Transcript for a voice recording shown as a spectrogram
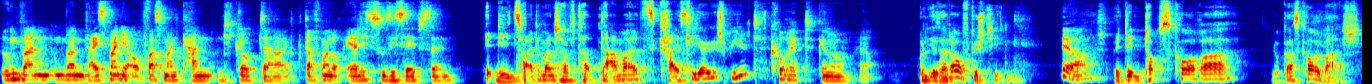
irgendwann, irgendwann weiß man ja auch, was man kann. Und ich glaube, da darf man auch ehrlich zu sich selbst sein. Die zweite Mannschaft hat damals Kreisliga gespielt? Korrekt, genau, ja. Und ihr seid aufgestiegen. Ja. Mit dem Topscorer Lukas Kaulbarsch.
